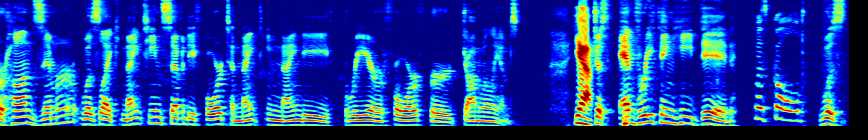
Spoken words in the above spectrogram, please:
for Hans Zimmer was like 1974 to 1993 or 4 for John Williams. Yeah. Just everything he did was gold. Was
